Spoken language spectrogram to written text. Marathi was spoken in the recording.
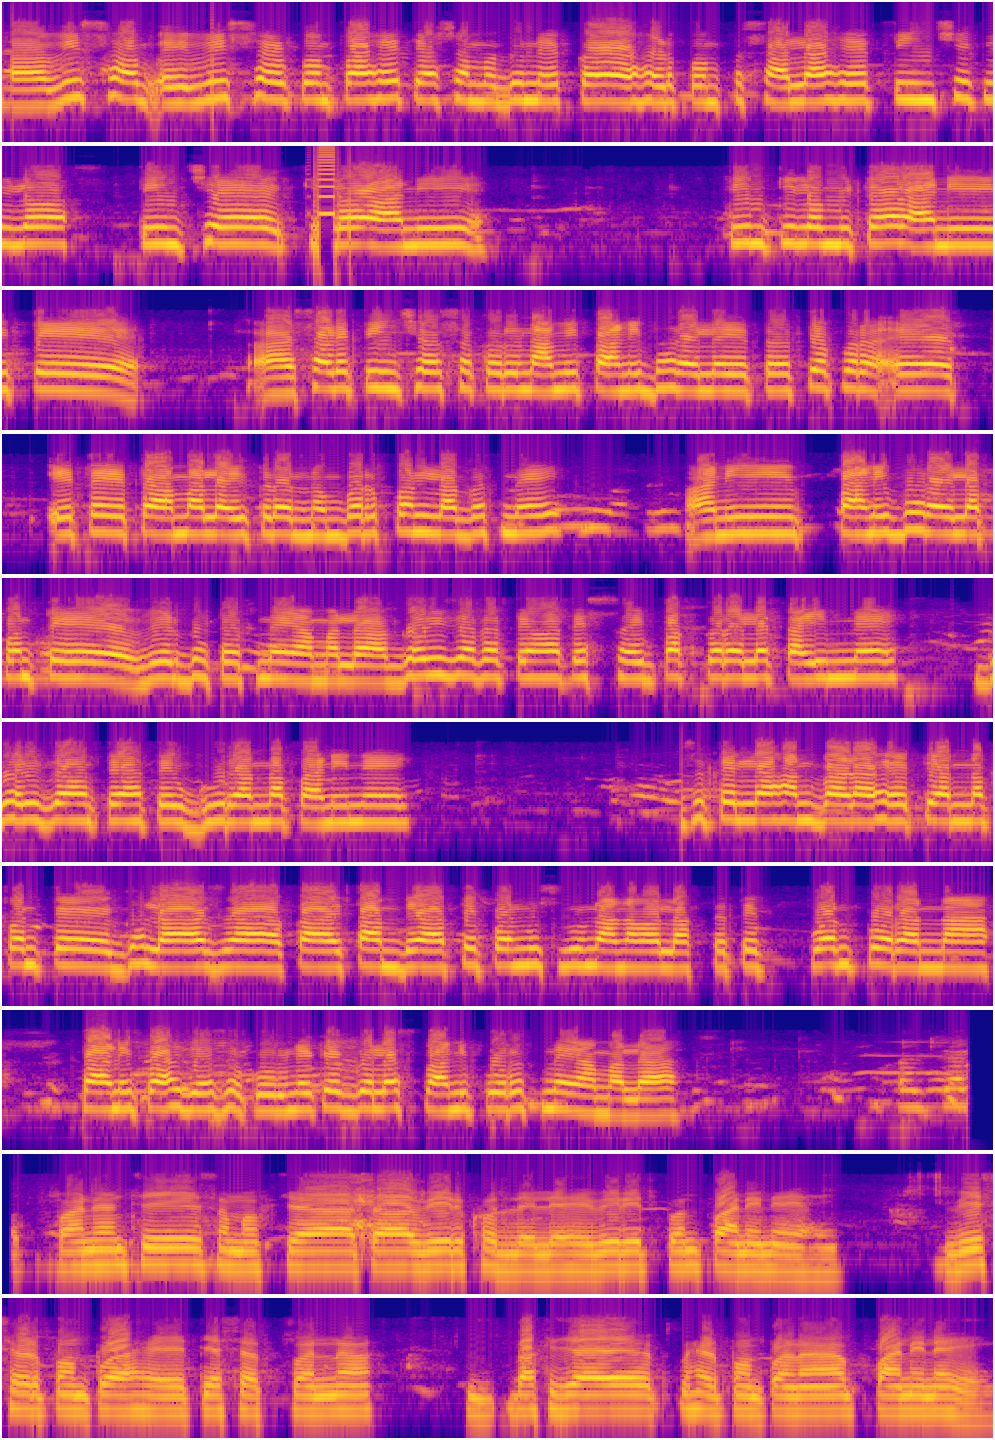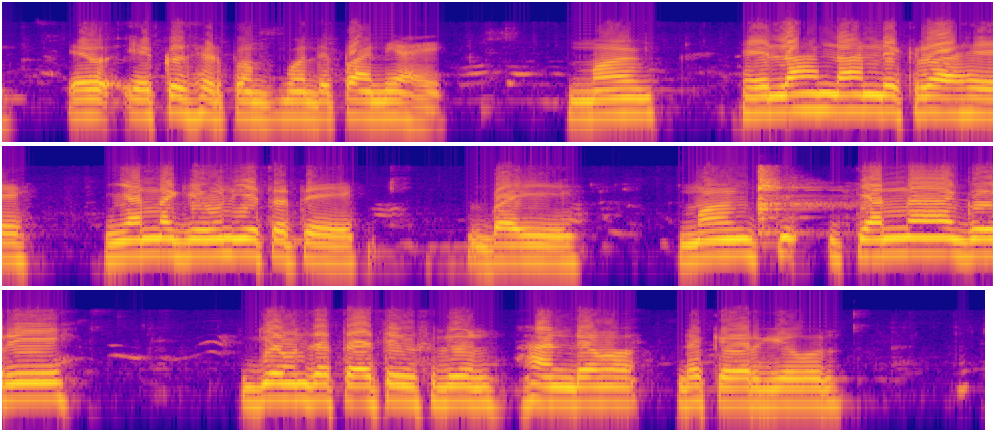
अं, वीस हा- वीस हेडपंप आहे. त्याच्यामधून एक हेडपंप साला आहे. तीनशे किलो तीनशे किलो आणि तीन किलोमीटर आणि ते अं, साडेतीनशे असं करून आम्ही पाणी भरायला येतं. त्या पर अं, येता येता आम्हाला इकडं नंबर पण लागत नाही आणि पाणी भरायला पण ते वेळ भेटत नाही आम्हाला. घरी जातात तेव्हा ते स्वयंपाक करायला टाइम नाही. घरी जाऊन तेव्हा ते गुरांना पाणी नाही. असं ते लहान बाळ आहे त्यांना पण ते घला काय तांब्या ते पण उचलून आणावं लागतं. ते पण पोरांना पाणी पाहिजे असं करून एक एक गलास पाणी पुरत नाही आम्हाला. पाण्याची समस्या आता विहीर खोदलेली आहे. विहिरीत पण पाणी नाही आहे. वीस हेडपंप आहे त्याच्यात पण बाकीच्या हेडपंपांना पाणी नाही आहे. ए- एकच हेडपंपमध्ये पाणी आहे. मग हे लहान लहान लेकरं आहे यांना घेऊन येतं ते बाई. मग ते- त्यांना गोरी घेऊन जातात ते उचलून हांड डोक्यावर घेऊन.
